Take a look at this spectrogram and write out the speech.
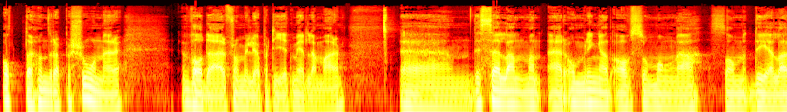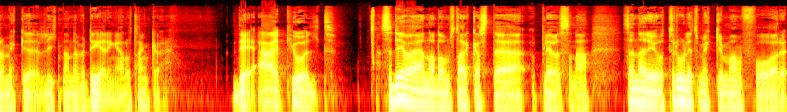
800 personer var där från Miljöpartiet medlemmar. Eh, det är sällan man är omringad av så många som delar mycket liknande värderingar och tankar. Det är kul. Så det var en av de starkaste upplevelserna. Sen är det otroligt mycket man får,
